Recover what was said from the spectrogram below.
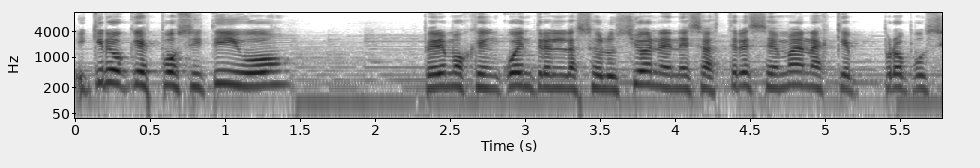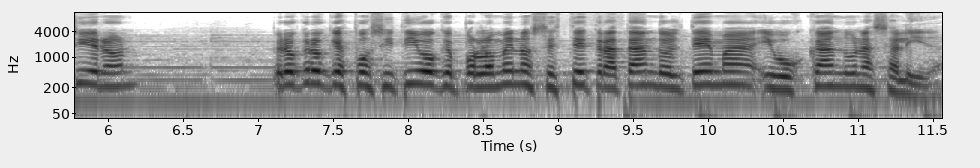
y creo que es positivo. Esperemos que encuentren la solución en esas tres semanas que propusieron. Pero creo que es positivo que por lo menos se esté tratando el tema y buscando una salida.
